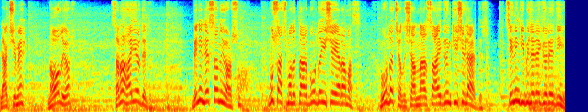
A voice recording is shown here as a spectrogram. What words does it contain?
Lakşimi, ne oluyor? Sana hayır dedim. Beni ne sanıyorsun? Bu saçmalıklar burada işe yaramaz. Burada çalışanlar saygın kişilerdir. Senin gibilere göre değil.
